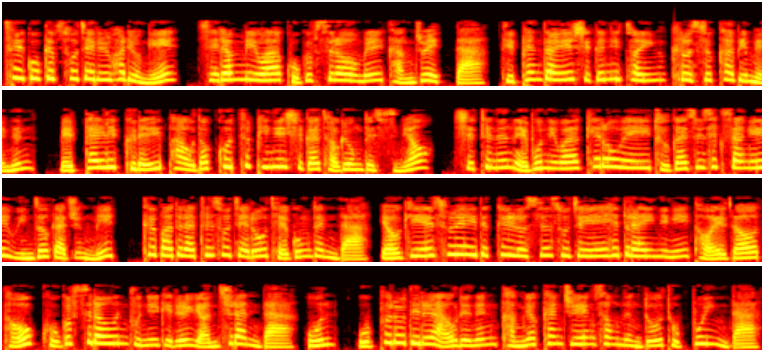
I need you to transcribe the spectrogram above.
최고급 소재를 활용해 세련미와 고급스러움을 강조했다. 디펜더의 시그니처인 크로스 카빔에는 메탈릭 그레이 파우더 코트 피니쉬가 적용됐으며 시트는 에보니와 캐로웨이 두 가지 색상의 윈저 가죽 및 크바드라트 소재로 제공된다. 여기에 스웨이드 클로스 소재의 헤드라이닝이 더해져 더욱 고급스러운 분위기를 연출한다. 온, 오프로드를 아우르는 강력한 주행 성능도 돋보인다.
